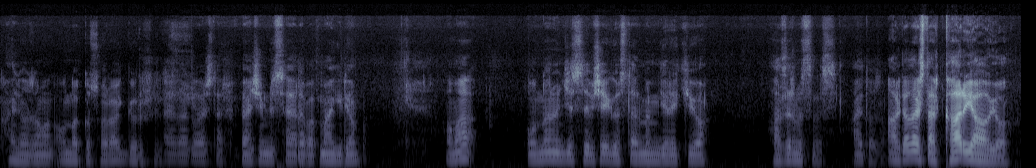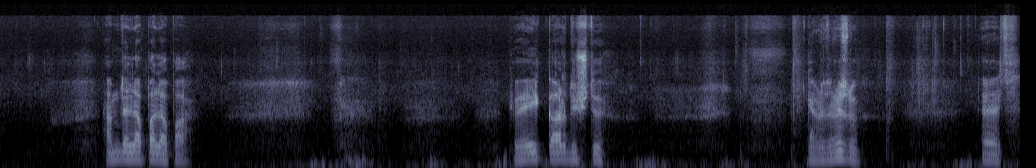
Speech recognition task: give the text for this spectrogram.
Haydi o zaman 10 dakika sonra görüşürüz. Evet arkadaşlar ben şimdi seyre bakmaya gidiyorum. Ama ondan önce size bir şey göstermem gerekiyor. Hazır mısınız? Haydi o zaman. Arkadaşlar kar yağıyor. Hem de lapa lapa. Köye ilk kar düştü. Gördünüz mü? Evet.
